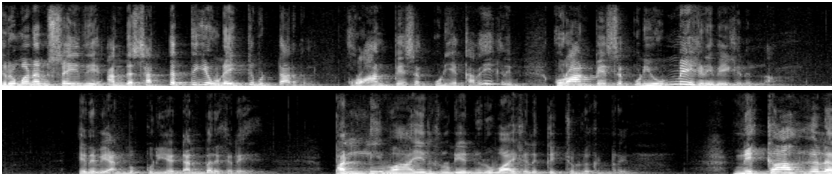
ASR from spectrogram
திருமணம் செய்து அந்த சட்டத்தையே உடைத்து விட்டார்கள். குரான் பேசக்கூடிய கதைகள் குரான் பேசக்கூடிய உண்மைகள் இவைகள் எல்லாம். எனவே அன்புக்குரிய நண்பர்களே பள்ளி வாயில்களுடைய நிர்வாகிகளுக்கு சொல்லுகின்றேன். நிக்காகுகளை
